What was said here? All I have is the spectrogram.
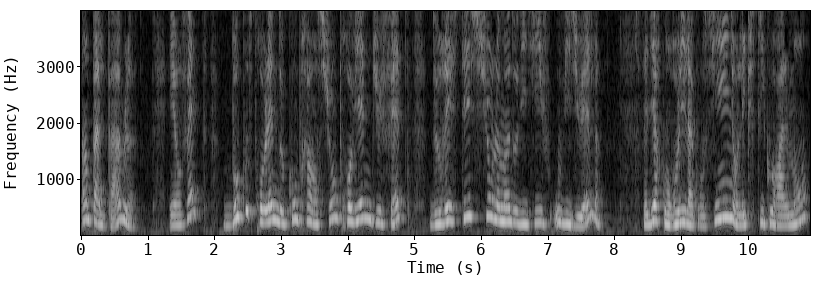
impalpable. Et en fait, beaucoup de problèmes de compréhension proviennent du fait de rester sur le mode auditif ou visuel. C'est-à-dire qu'on relit la consigne, on l'explique oralement,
